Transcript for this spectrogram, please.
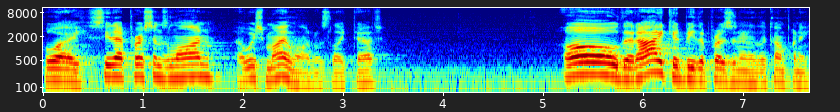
Boy, see that person's lawn? I wish my lawn was like that. Oh, that I could be the president of the company.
